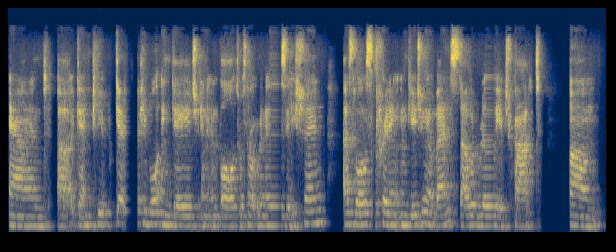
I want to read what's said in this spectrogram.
and uh, again pe- get people engaged and involved with our organization, as well as creating engaging events that would really attract um,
